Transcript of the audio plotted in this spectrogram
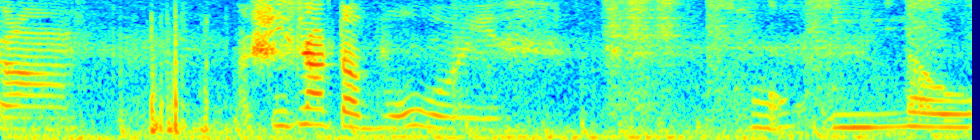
Um, she's not the boys. No.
